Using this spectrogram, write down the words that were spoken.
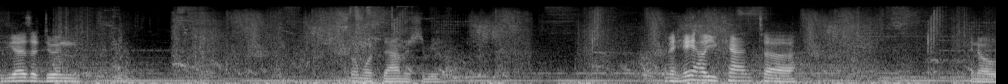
These guys are doing so much damage to me. And I hate how you can't, uh, know,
